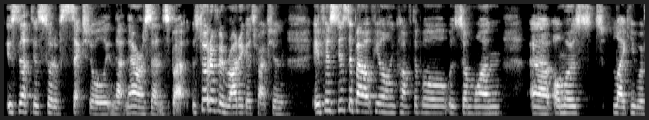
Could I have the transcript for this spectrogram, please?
it's not just sort of sexual in that narrow sense, but sort of erotic attraction. If it's just about feeling comfortable with someone, uh, almost like you were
